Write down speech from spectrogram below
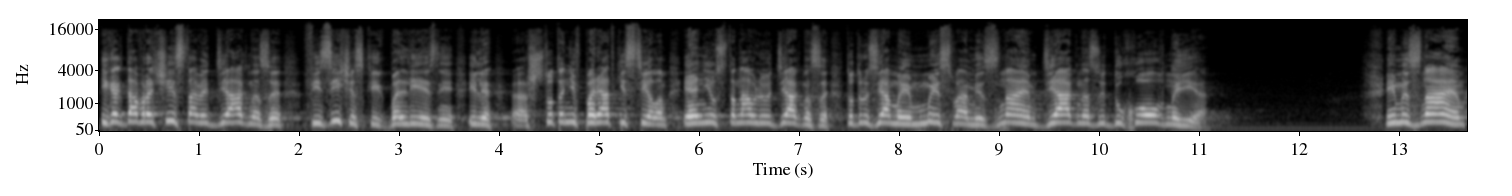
И когда врачи ставят диагнозы физических болезней или э, что-то не в порядке с телом, и они устанавливают диагнозы, то, друзья мои, мы с вами знаем диагнозы духовные. И мы знаем,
